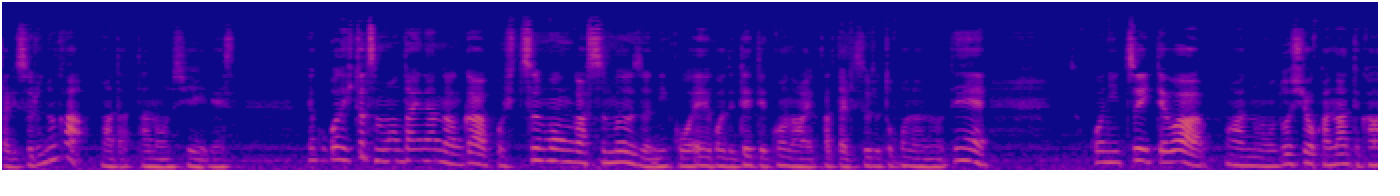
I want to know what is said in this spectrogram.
たりするのがまだ楽しいです。でここで一つ問題なのがこう質問がスムーズにこう英語で出てこなかったりするとこなのでそこについてはあのどうしようかなって考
